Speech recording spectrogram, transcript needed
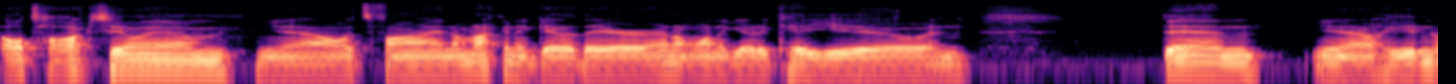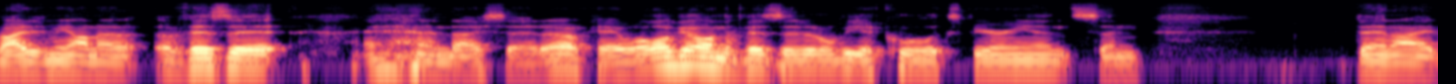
I'll talk to him, you know, it's fine. I'm not going to go there. I don't want to go to KU and then, you know, he invited me on a, a visit and I said, okay, well, I'll go on the visit. It'll be a cool experience and then I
